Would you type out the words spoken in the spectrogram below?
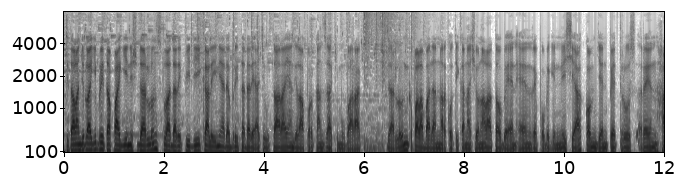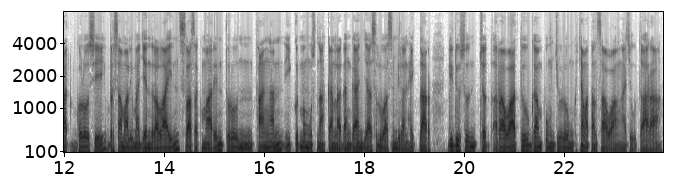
Kita lanjut lagi berita pagi ini Sudarlun setelah dari PD kali ini ada berita dari Aceh Utara yang dilaporkan Zaki Mubarak. Darlun, Kepala Badan Narkotika Nasional atau BNN Republik Indonesia, Komjen Petrus Reinhard Golosi bersama lima jenderal lain selasa kemarin turun tangan ikut memusnahkan ladang ganja seluas 9 hektar di Dusun Cot Rawatu, Gampung Jurung, Kecamatan Sawang, Aceh Utara.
